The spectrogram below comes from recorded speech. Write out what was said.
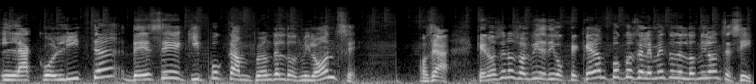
la colita de ese equipo campeón del 2011. O sea, que no se nos olvide, digo, que quedan pocos elementos del 2011, sí,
